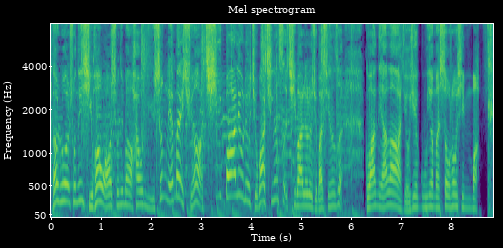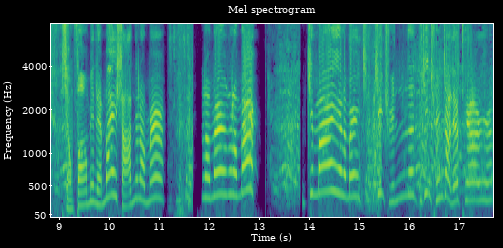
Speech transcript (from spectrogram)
那如果说你喜欢我啊，兄弟们还有女生连麦群啊，七八六六九八七零四，七八六六九八七零四。过完年了，有些姑娘们收收心吧，想方便连麦啥呢？老妹儿，老妹儿，老妹儿，进麦呀，老妹儿，进进群呢？不进群咋聊天啊？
